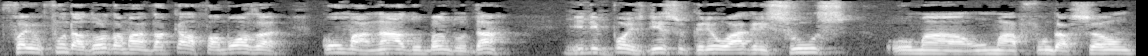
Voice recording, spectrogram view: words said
foi o fundador da, daquela famosa Comaná do Bandudá, uhum. e depois disso criou a AgriSUS, uma, uma fundação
